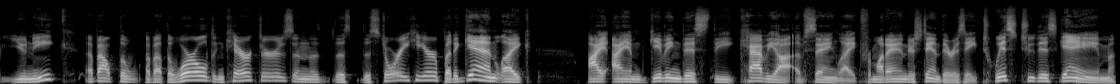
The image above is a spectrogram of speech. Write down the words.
unique about the about the world and characters and the the, the story here but again like I, I am giving this the caveat of saying like from what I understand there is a twist to this game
